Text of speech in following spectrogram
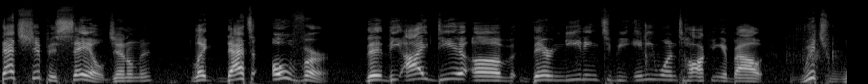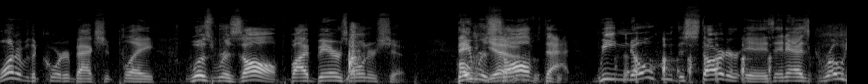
that ship has sailed, gentlemen. Like that's over. The the idea of there needing to be anyone talking about which one of the quarterbacks should play was resolved by Bears ownership. They Oh, yeah. resolved that. We know who the starter is, and as Grote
